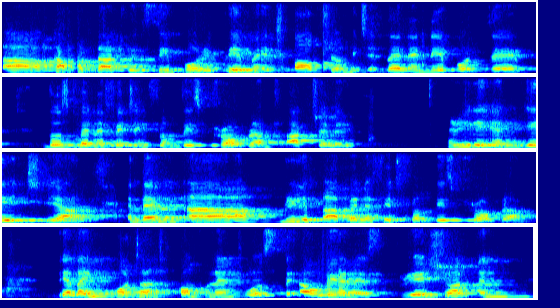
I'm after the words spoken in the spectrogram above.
uh, coupled that with simple repayment option, which then enabled the those benefiting from this program to actually really engage, yeah, and then uh, really uh, benefit from this program. The other important component was the awareness creation, and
